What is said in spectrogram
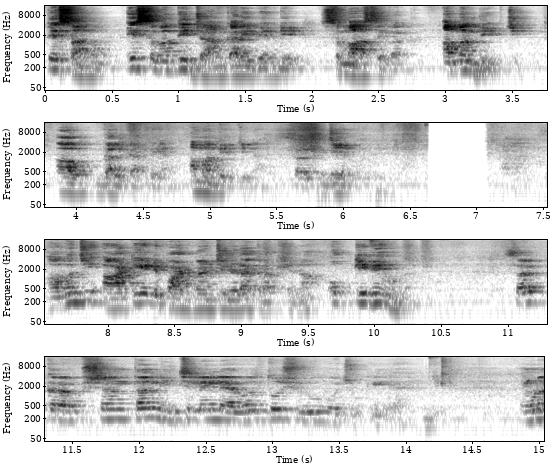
ਤੇ ਸਾਨੂੰ ਇਸ ਸੰਬੰਧੀ ਜਾਣਕਾਰੀ ਦੇਣਗੇ ਸਮਾਜ ਸੇਵਕ ਅਮਨਦੀਪ ਜੀ। ਆਓ ਗੱਲ ਕਰਦੇ ਹਾਂ ਅਮਨਦੀਪ ਜੀ ਨਾਲ। ਜੀ। ਅਮਨ ਜੀ ਆਰਟੀਏ ਡਿਪਾਰਟਮੈਂਟ 'ਚ ਜਿਹੜਾ ਕਰਪਸ਼ਨ ਆ ਉਹ ਕਿਵੇਂ ਹੁੰਦਾ? ਸਰ ਕਰਪਸ਼ਨ ਤਾਂ ਨਿਚਲੇ ਲੈਵਲ ਤੋਂ ਸ਼ੁਰੂ ਹੋ ਚੁੱਕੀ ਹੈ। ਹੁਣ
